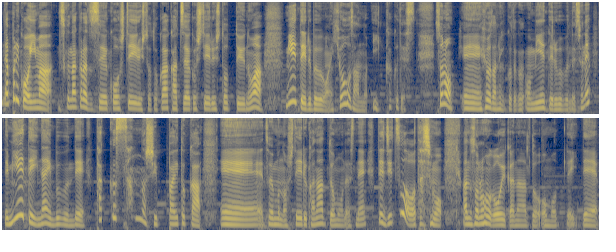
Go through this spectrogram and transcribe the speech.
やっぱりこう今、少なからず成功している人とか活躍している人っていうのは、見えている部分は氷山の一角です。その、えー、氷山の一角が見えてる部分ですよね。で、見えていない部分で、たくさんの失敗とか、えー、そういうものをしているかなって思うんですね。で、実は私も、あの、その方が多いかなと思っていて、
